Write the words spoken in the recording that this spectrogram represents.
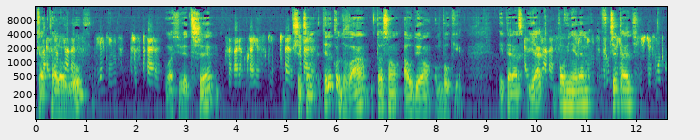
Katalogów. Wielkie nic, 3 z 4. właściwie trzy, Seweryn Krajewski, 4 z przy 4. czym tylko dwa to są audiobooki. I teraz jak powinienem wczytać Liście smutku.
